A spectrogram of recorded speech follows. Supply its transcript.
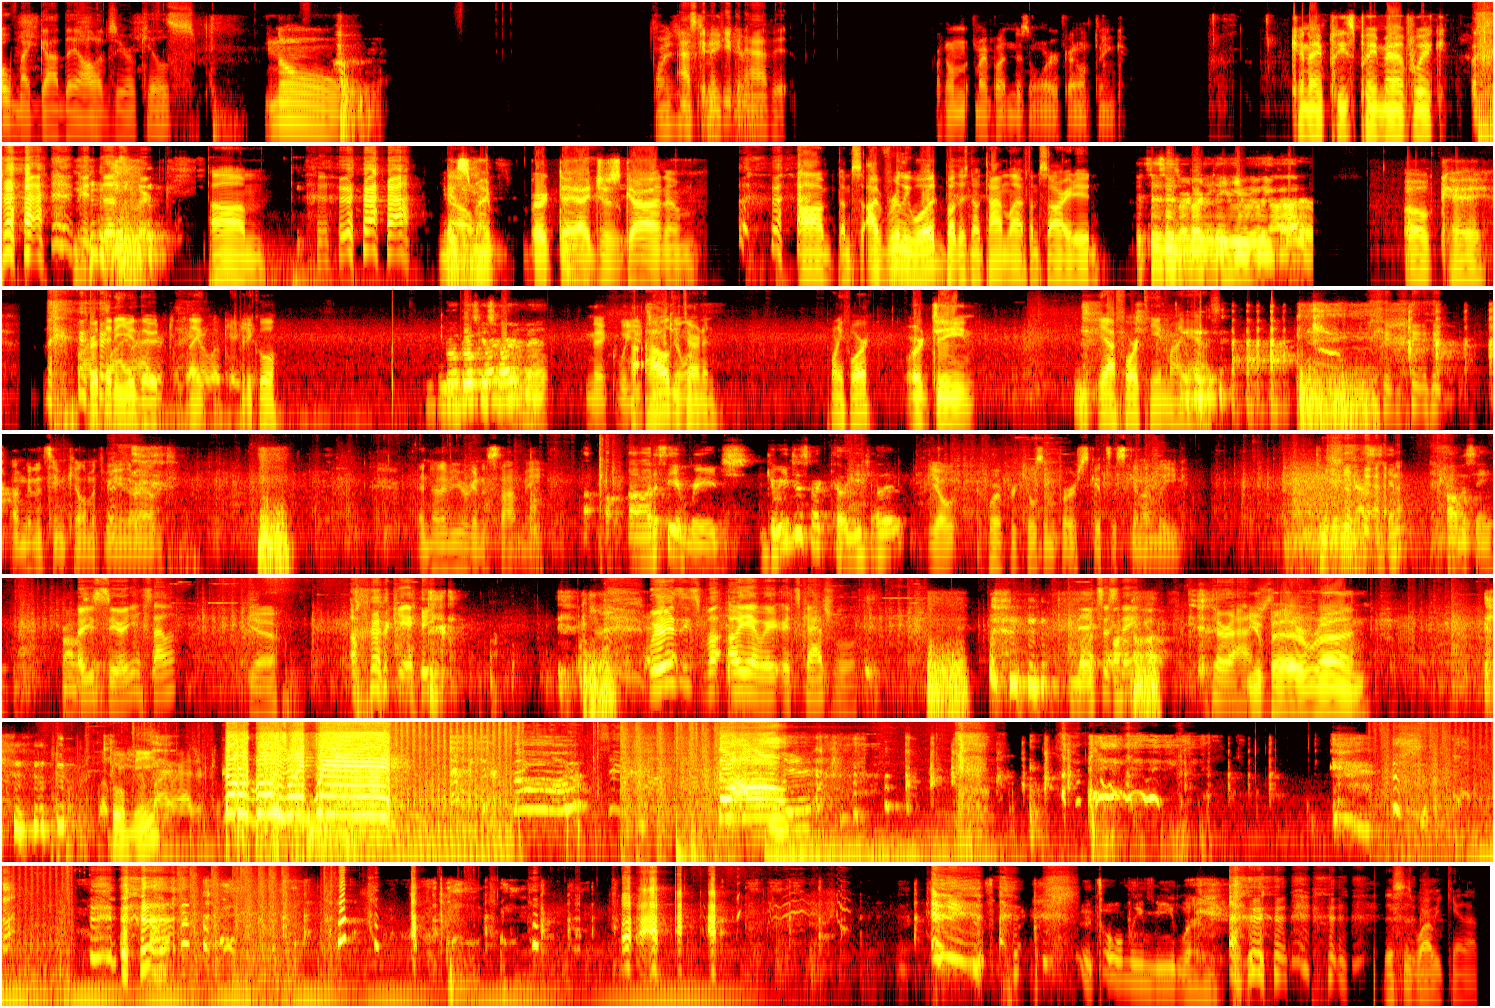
Oh my god, they all have zero kills. No. Why did Ask him if take you can have it. I don't. My button doesn't work. I don't think. Can I please play Maverick? it does work. Um, no. It's my birthday. I just got him. Um, I'm. s- I really would, but there's no time left. I'm sorry, dude. It's his, birthday. He really got it. Okay. Birthday to you, dude. Like, pretty cool. Broke, broke his heart, man. Nick, will you? H- how old team you turning? 24? Or Dean? Yeah, 14. My ass. I'm gonna team kill him at the beginning of the round. And none of you are gonna stop me. I, I want to see him rage. Can we just start killing each other? Yo, whoever kills him first gets a skin on League. Can you give me an assassin skin? Promising. Are Promising. you serious, Aleph? Yeah. okay. Where is he? Sp- oh yeah, wait, it's casual. What's his name? off. Darash. You better run. Who, me? No one bullies my friend! No! Yeah. It's only me left. This is why we can't have.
